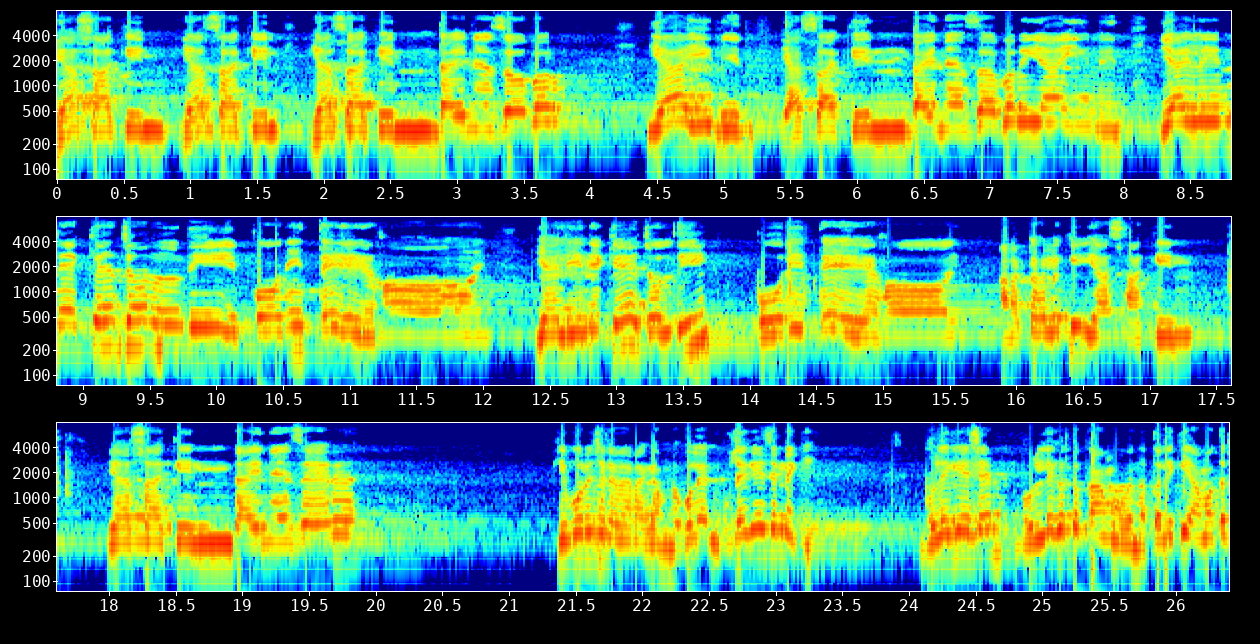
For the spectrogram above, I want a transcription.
ইয়া সাকিন ইয়া সাকিন ইয়া সাকিন, ডাইনে জবর। ইয়াইলিন ইয়া সাকিন, ডাইনে জবর। ইয়াইলিন কে জলদি পড়িতে হয়। ইয়াইলিনে কে জলদি পড়িতে হয়। আরেকটা হলো কি? ইয়া সাকিন ইয়া সাকিন, ডাইনে কি বলেছিলাম এর আগে আমরা? বলেন, ভুলে গিয়েছেন নাকি? ভুলে গিয়েছেন? ভুললে কিন্তু কাম হবে না। তাহলে কি আমাদের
